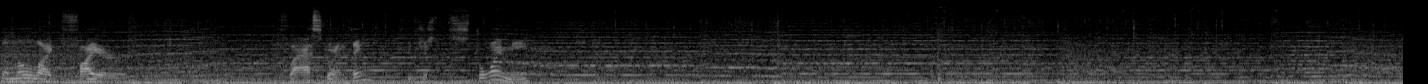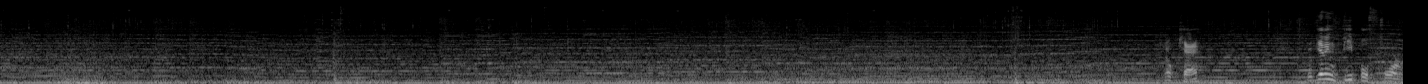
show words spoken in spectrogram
So no like fire flask or anything. You just destroy me. We're getting people forward.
